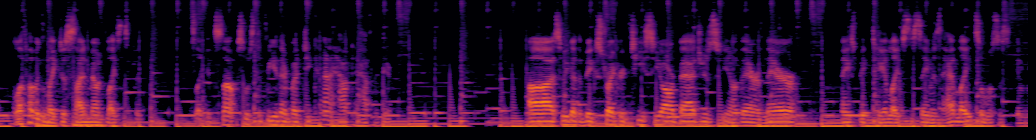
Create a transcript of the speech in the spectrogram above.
I love having like just side mounted license plate. It's like it's not supposed to be there, but you kind of have to have it there. Uh, so we got the big Striker TCR badges, you know, there and there. Nice big tail lights, the same as the headlights, almost the same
